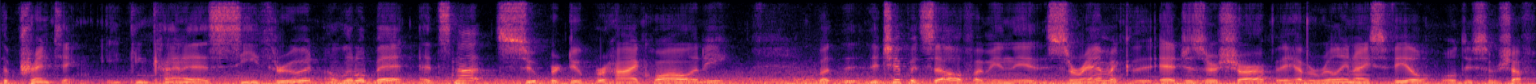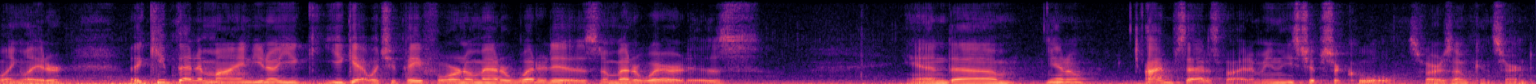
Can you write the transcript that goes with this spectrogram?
the printing. You can kind of see through it a little bit. It's not super duper high quality, but the, the chip itself, I mean, the ceramic, the edges are sharp. They have a really nice feel. We'll do some shuffling later. But keep that in mind. You know, you, you get what you pay for no matter what it is, no matter where it is. And, um, you know, I'm satisfied. I mean, these chips are cool as far as I'm concerned.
